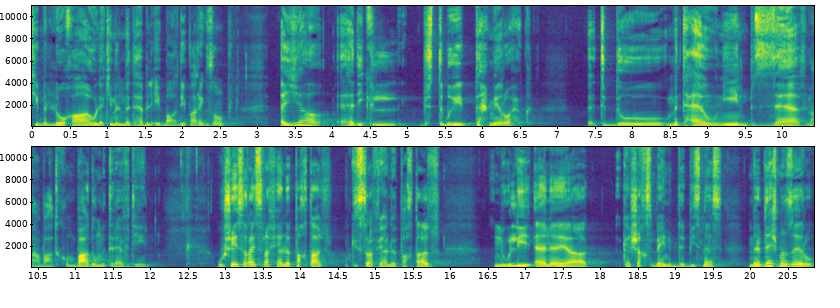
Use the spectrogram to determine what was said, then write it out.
كيما اللغة ولا كيما المذهب الاباضي par exemple أيا هذيك ال... باش تبغي تحمي روحك تبدو متعاونين بزاف مع بعضكم بعض ومترافدين. وشي صرا يصرا فيها le partage وكي صرا فيها le partage نولي أنايا كشخص باين نبدا business ما نبداش من zéro.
